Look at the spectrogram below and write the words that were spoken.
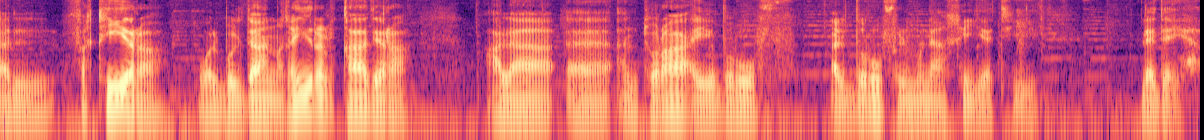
الفقيرة والبلدان غير القادرة على آه، أن تراعي ظروف الظروف المناخية لديها.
